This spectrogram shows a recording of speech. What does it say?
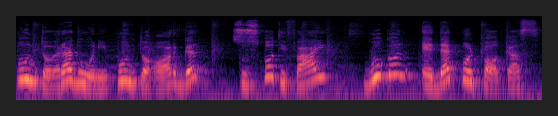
www.raduni.org su Spotify, Google ed Apple Podcast.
